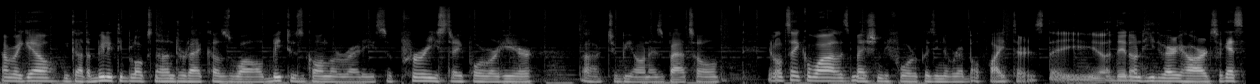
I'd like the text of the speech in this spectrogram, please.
there we go. We got ability blocks now under deck as well. B2's gone already so pretty straightforward here uh, to be honest battle. It'll take a while as mentioned before because you know rebel fighters they you know they don't hit very hard. So I guess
